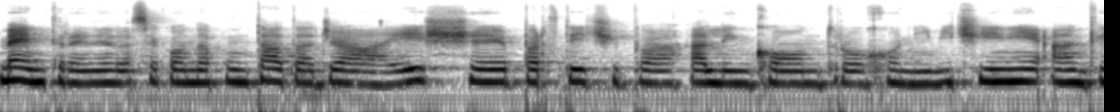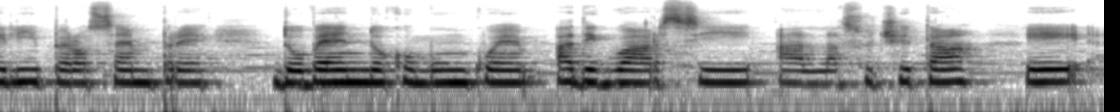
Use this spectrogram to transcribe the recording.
mentre nella seconda puntata già esce, partecipa all'incontro con i vicini, anche lì però sempre dovendo comunque adeguarsi alla società e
